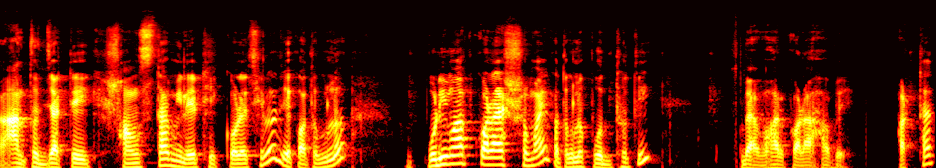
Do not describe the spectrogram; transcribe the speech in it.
আন্তর্জাতিক সংস্থা মিলে ঠিক করেছিল যে কতগুলো পরিমাপ করার সময় কতগুলো পদ্ধতি ব্যবহার করা হবে। অর্থাৎ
